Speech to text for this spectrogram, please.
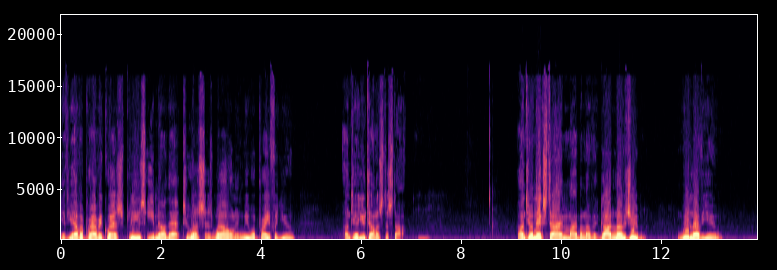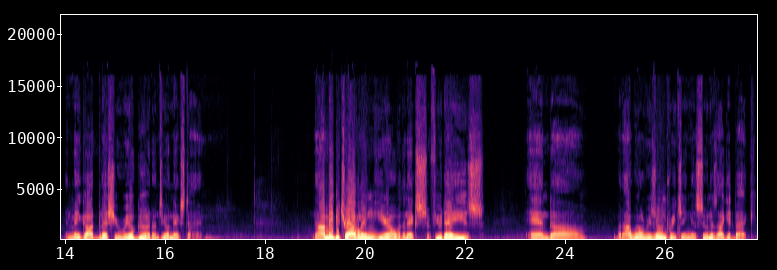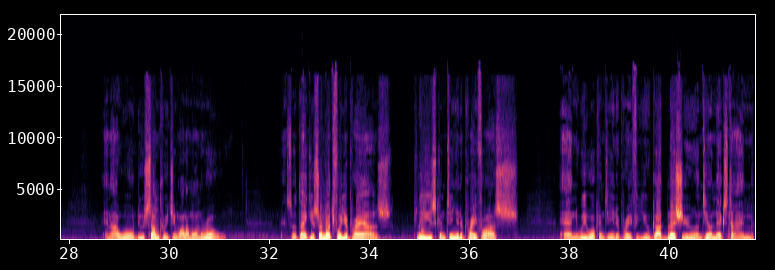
If you have a prayer request, please email that to us as well, and we will pray for you until you tell us to stop. Until next time, my beloved, God loves you. We love you. And may God bless you real good until next time. Now, I may be traveling here over the next few days, and uh, but I will resume preaching as soon as I get back and I will do some preaching while I'm on the road. So thank you so much for your prayers. Please continue to pray for us, and we will continue to pray for you. God bless you. Until next time.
